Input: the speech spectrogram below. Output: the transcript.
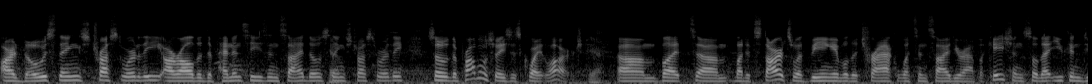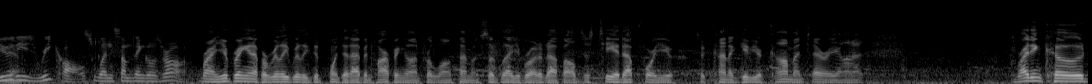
Are those things trustworthy? Are all the dependencies inside those Yeah. things trustworthy? So the problem space is quite large. Yeah. Um, but, um, but it starts with being able to track what's inside your application so that you can do Yeah. these recalls when something goes wrong. Brian, you're bringing up a really, really good point that I've been harping on for a long time. I'm so glad you brought it up. I'll just tee it up for you to kind of give your commentary on it. Writing code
